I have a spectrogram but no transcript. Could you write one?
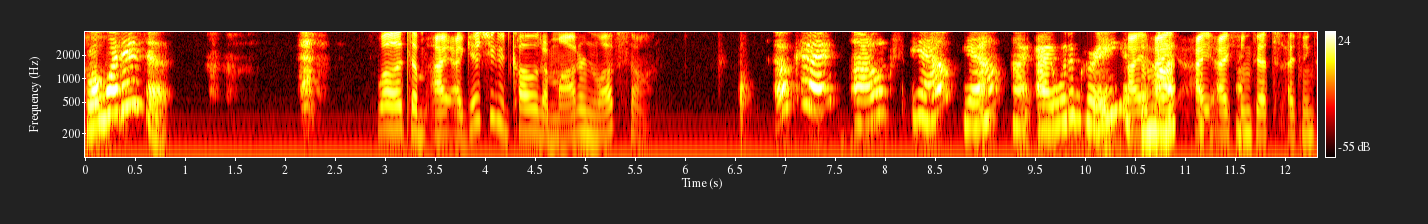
Well, um, what is it? well, it's a. I, I guess you could call it a modern love song. Okay, Alex. Yeah, yeah, I, I would agree. I, I, I, I think that's I think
